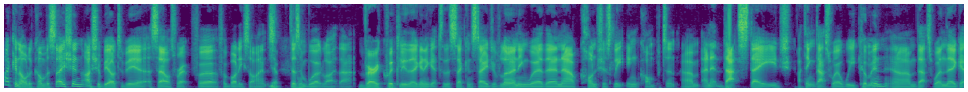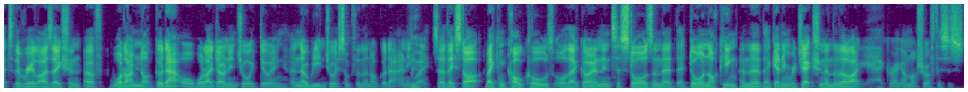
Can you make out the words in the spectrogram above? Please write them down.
I can hold a conversation. I should be able to be a, a sales rep for for body science. Yep. Doesn't work like that. Very quickly, they're going to get to the second stage of learning where they're now consciously incompetent. Um, and at that stage, I think that's where we come in. Um, that's when they get to the realization of what I'm not good at or what I don't enjoy doing. And nobody enjoys something they're not good at anyway. So they start making cold calls or they're going into stores and they're, they're door knocking and they're, they're getting rejection. And then they're like, yeah, Greg, I'm not sure if this is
